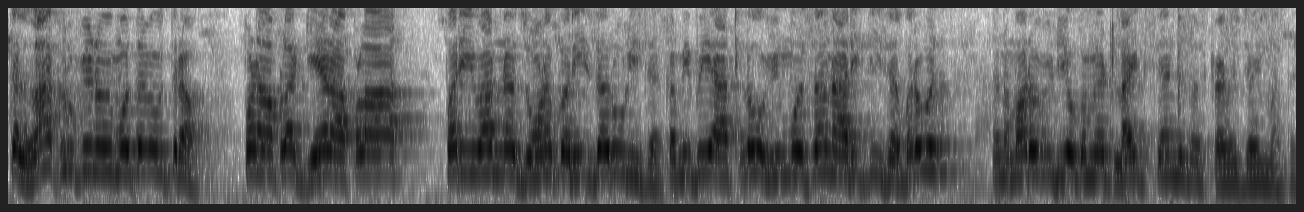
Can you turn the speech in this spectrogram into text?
કે લાખ રૂપિયાનો વીમો તમે ઉતરાવો. પણ આપણા ઘેર આપણા પરિવારને જોણ કરી જરૂરી છે. કમી ભાઈ આટલો વીમો છે આ રીતે છે, બરોબર છે? અને અમારો વીડિયો ગમે લાઈક શેર અને સબસ્ક્રાઈબ જય માતા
